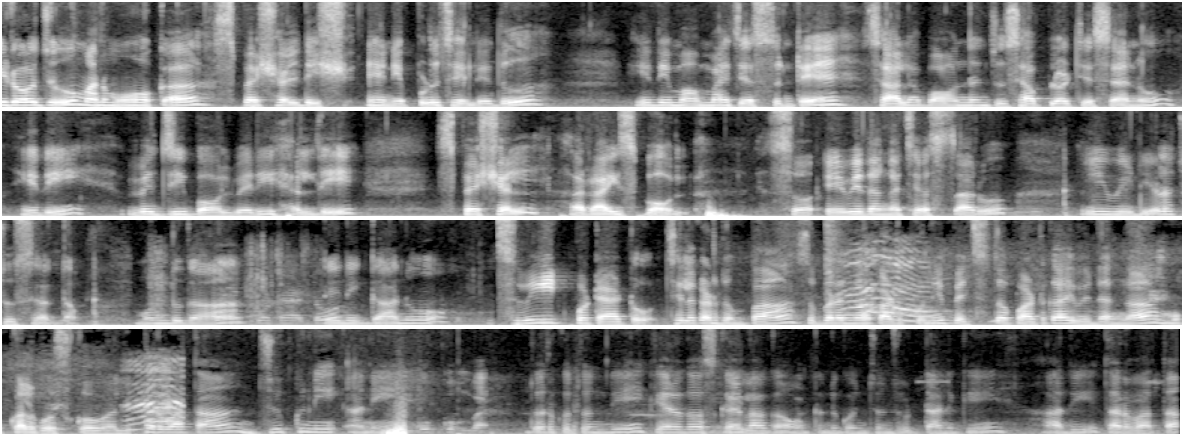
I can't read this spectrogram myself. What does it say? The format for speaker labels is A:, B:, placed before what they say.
A: ఈరోజు మనము ఒక స్పెషల్ డిష్ నేను ఎప్పుడూ చేయలేదు. ఇది మా అమ్మాయి చేస్తుంటే చాలా బాగుందని చూసి అప్లోడ్ చేశాను. ఇది veggie bowl very healthy special rice bowl. So ఏ విధంగా చేస్తారు ఈ వీడియోలో చూసేద్దాం. ముందుగా దీనికి గాను స్వీట్ పొటాటో చిలకడ దుంప శుభ్రంగా కడుక్కొని పెచ్చితో పాటుగా ఈ విధంగా ముక్కలు కోసుకోవాలి. తర్వాత జుక్ని అని దొరుకుతుంది. కీరదోసకాయ లాగా ఉంటుంది కొంచెం చుట్టానికి అది తర్వాత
